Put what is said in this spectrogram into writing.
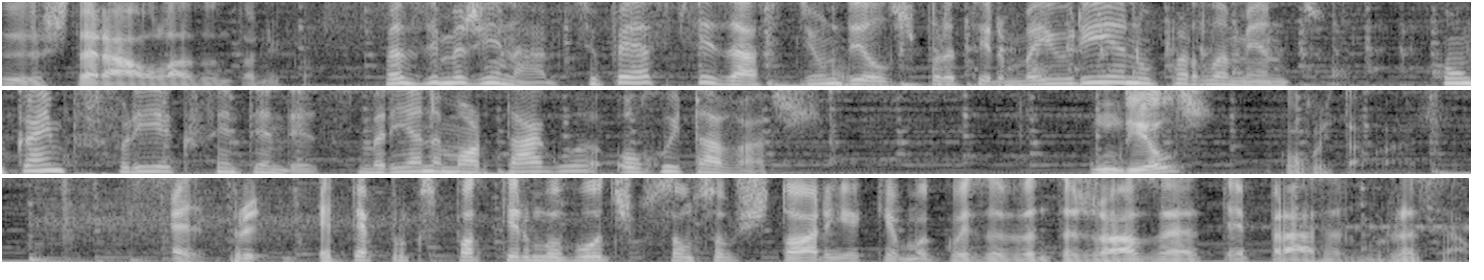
estará ao lado do António Costa. Vamos imaginar, se o PS precisasse de um deles para ter maioria no Parlamento, com quem preferia que se entendesse? Mariana Mortágua ou Rui Tavares? Um deles, com Rui Tavares. É, até porque se pode ter uma boa discussão sobre história, que é uma coisa vantajosa até para a governação.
